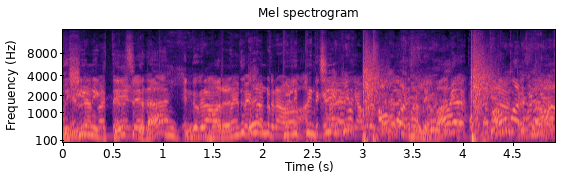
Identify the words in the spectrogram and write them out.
విషయం నీకు తెలుసు కదా నన్ను? పిలిపించి అవమానిస్తున్నావా? అవమానిస్తున్నావా?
